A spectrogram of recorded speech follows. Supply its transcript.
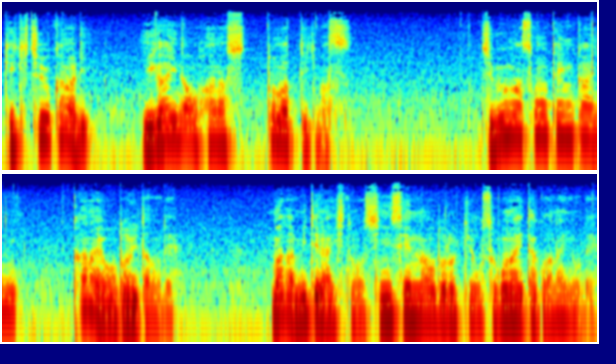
劇中かなり意外なお話となっていきます。自分はその展開にかなり驚いたのでまだ見てない人の新鮮な驚きを損ないたくはないので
